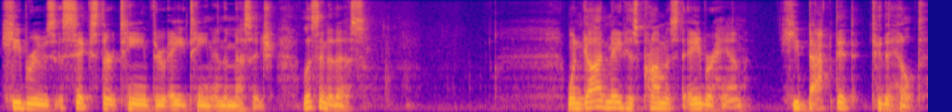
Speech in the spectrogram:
Hebrews 6:13 through 18 in the message. Listen to this. When God made his promise to Abraham, he backed it to the hilt,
